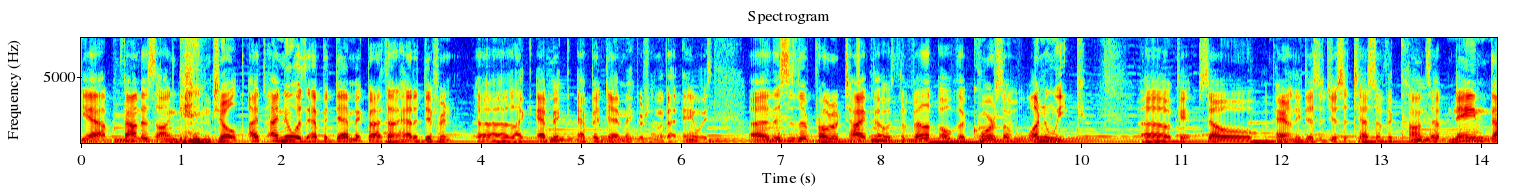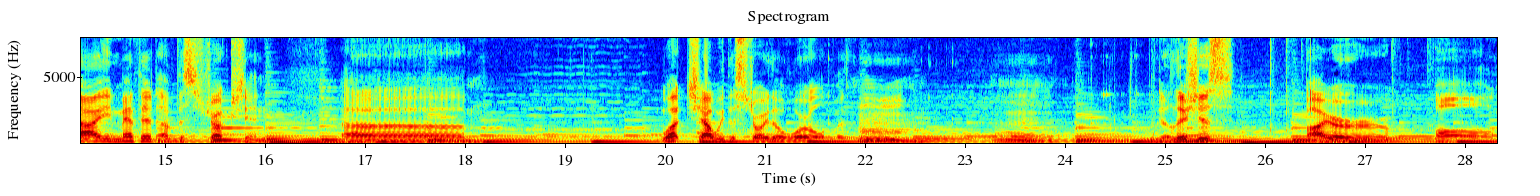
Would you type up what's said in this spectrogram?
Yeah, found us on Game Jolt. I, I knew it was Epidemic, but I thought it had a different, uh, like, Epic Epidemic or something like that. Anyways, uh, this is a prototype that was developed over the course of one week. Uh, okay, so apparently this is just a test of the concept. Name thy method of destruction. Um... What shall we destroy the world with? Hmm. Hmm. Delicious fireball.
